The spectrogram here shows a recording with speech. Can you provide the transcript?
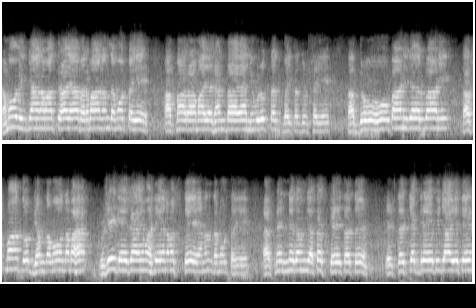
नमो विज्ञानमात्राय परमानन्दमूर्तये। आत्मारामाय शान्ताय निवृत्तद्वैतदृष्टये तद्रूपाणि सर्वाणि। तस्मात् तुभ्यं नमो नमः। ऋषिकेशाय महते नमस्ते। अनन्तमूर्तये। अस्मिन्निदं यतश्चेतत्। तिष्ठत्यग्रेऽपि जायते।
